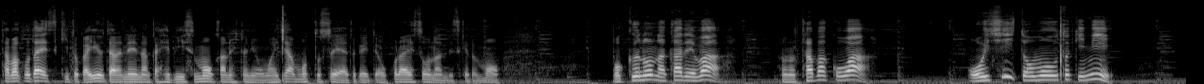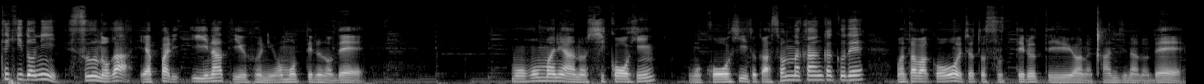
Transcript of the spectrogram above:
タバコ大好きとか言うたらねなんかヘビースモーカーの人に「お前じゃあもっと吸えや」とか言って怒られそうなんですけども僕の中ではそのタバコは美味しいと思う時に適度に吸うのがやっぱりいいなっていうふうに思ってるのでもうほんまにあの嗜好品もうコーヒーとかそんな感覚で、まあ、タバコをちょっと吸ってるっていうような感じなので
